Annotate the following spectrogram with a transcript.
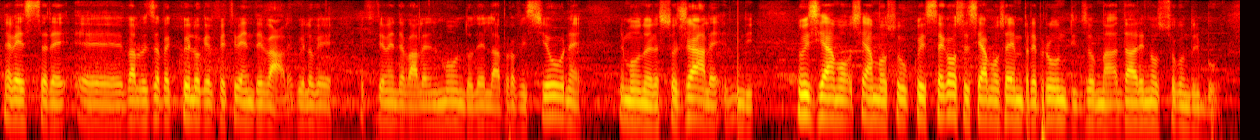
deve essere eh, valorizzata per quello che effettivamente vale, quello che effettivamente vale nel mondo della professione, nel mondo del sociale. Quindi noi siamo, siamo su queste cose, siamo sempre pronti insomma, a dare il nostro contributo.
